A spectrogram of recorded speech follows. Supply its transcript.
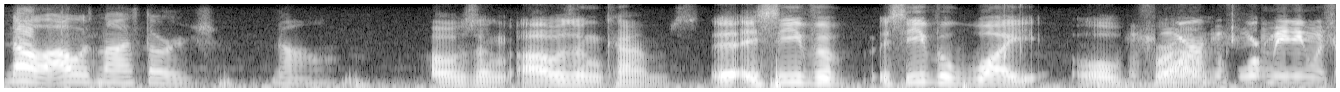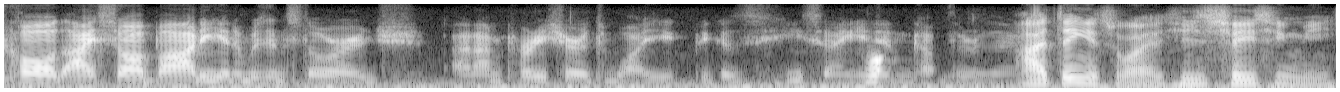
No, I was not in storage. No. I was on. I was on cams. It's either it's either white or Before brown. before meeting was called, I saw a body and it was in storage, and I'm pretty sure it's white because he's saying he What? didn't come through there. I think it's white. He's chasing me.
